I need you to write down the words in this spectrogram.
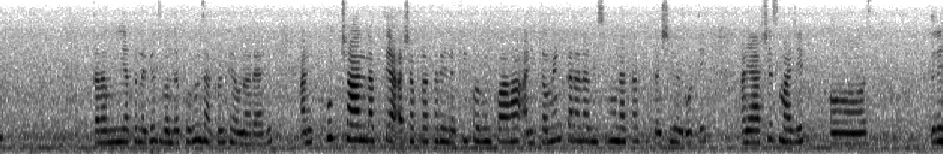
तर मी आता लगेच बंद करून झाकण ठेवणार आहे. आणि खूप छान लागते अशा प्रकारे नक्की करून पहा आणि कमेंट करायला विसरू नका की कशी होते. आणि असेच माझे अं, रेस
